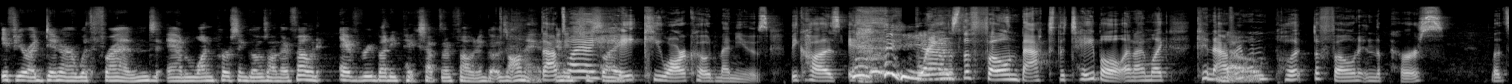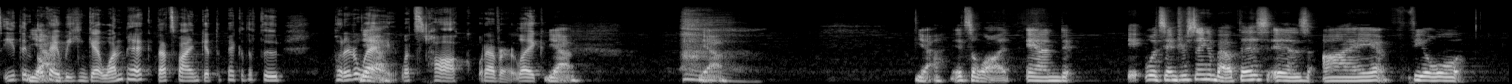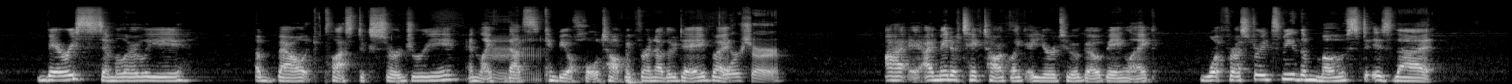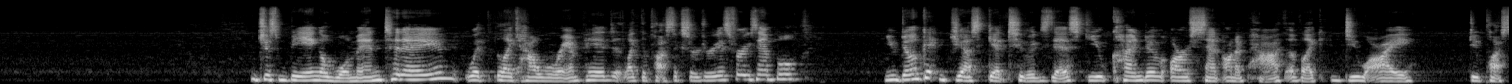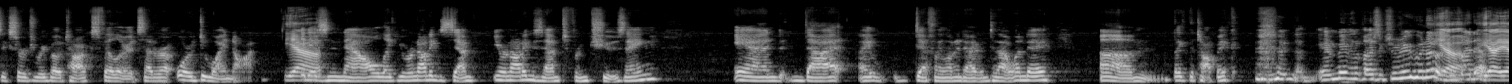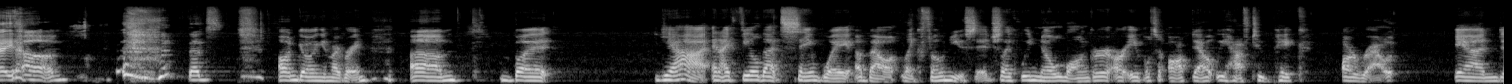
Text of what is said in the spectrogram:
if you're at dinner with friends and one person goes on their phone, everybody picks up their phone and goes on it. That's why I like, hate QR code menus because it yes. brings the phone back to the table. And I'm like, can everyone no. put the phone in the purse? Let's eat them. Yeah. Okay, we can get one pick. That's fine. Get the pick of the food, put it away. Yeah. Let's talk, whatever. Like, yeah. Yeah. yeah, it's a lot. And it, what's interesting about this is I feel very similarly about plastic surgery and like mm. that's can be a whole topic for another day but for sure i i made a tiktok like a year or two ago being like what frustrates me the most is that just being a woman today with like how rampant like the plastic surgery is for example you don't get just get to exist you kind of are sent on a path of like do i do plastic surgery, Botox, filler, etc., or do I not? Yeah, it is now like you're not exempt. You're not exempt from choosing, and that I definitely want to dive into that one day. Um, like the topic, and maybe the plastic surgery. Who knows? Yeah, we'll yeah, yeah, yeah. Um, that's ongoing in my brain. Um, but yeah, and I feel that same way about like phone usage. Like we no longer are able to opt out. We have to pick our route and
